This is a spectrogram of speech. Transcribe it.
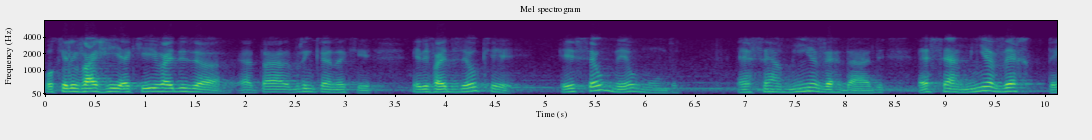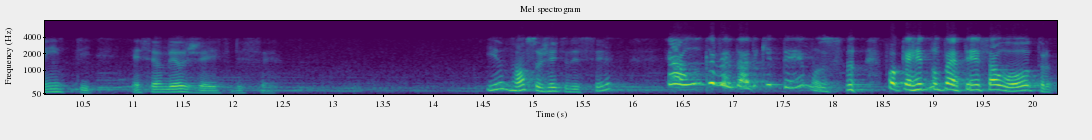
Porque ele vai rir aqui e vai dizer, ó, está brincando aqui. Ele vai dizer o quê? Esse é o meu mundo. Essa é a minha verdade. Essa é a minha vertente. Esse é o meu jeito de ser. e o nosso jeito de ser é a única verdade que temos, porque a gente não pertence ao outro.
